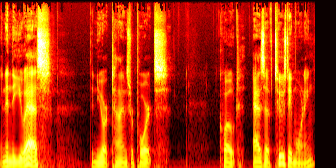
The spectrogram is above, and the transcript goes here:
And in the U.S., the New York Times reports, quote, as of Tuesday morning,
